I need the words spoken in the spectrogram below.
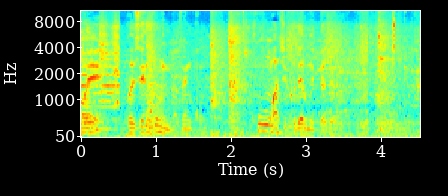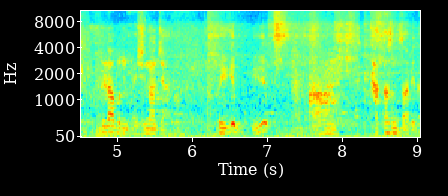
토마토에 거의 생콩입니다 생콩. 콩 맛이 그대로 느껴져요. 플랍은 배신하지 않아. 어, 이게 이게 아 닭가슴살이다.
